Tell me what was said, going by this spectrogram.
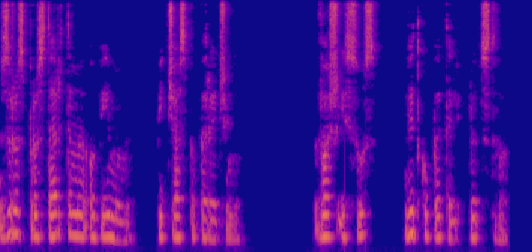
з розпростертими обіймами під час попередження. Ваш Ісус, відкупитель людства.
